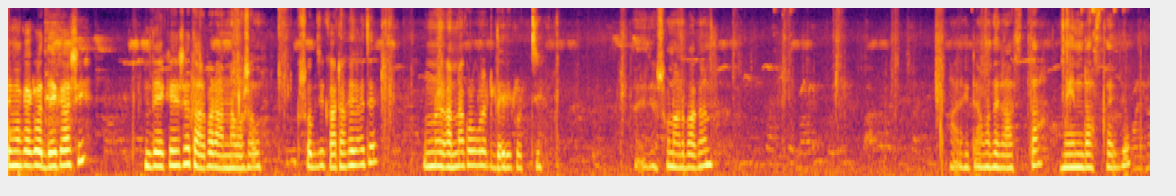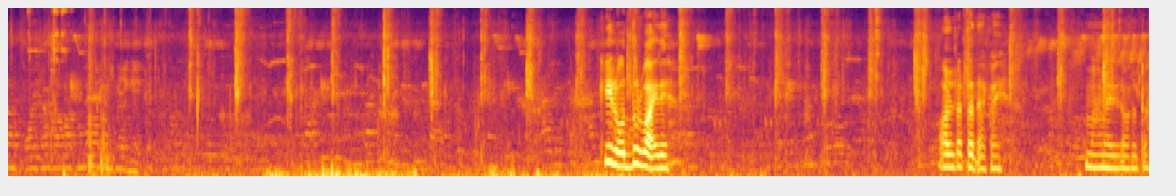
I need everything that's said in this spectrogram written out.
মাকে একবার দেখে আসি। দেখে এসে তারপর রান্না বসাবো। সবজি কাটা হয়ে গেছে। রান্না করব বলে একটু দেরি করছি। সোনার বাগান। আর এটা আমাদের রাস্তা মেন রাস্তা এই যে। কি রোদ্দুর বাইরে। অলটারটা দেখাই। মামের অলটা।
